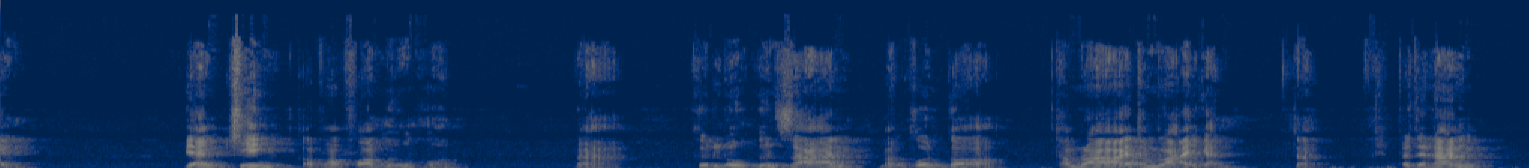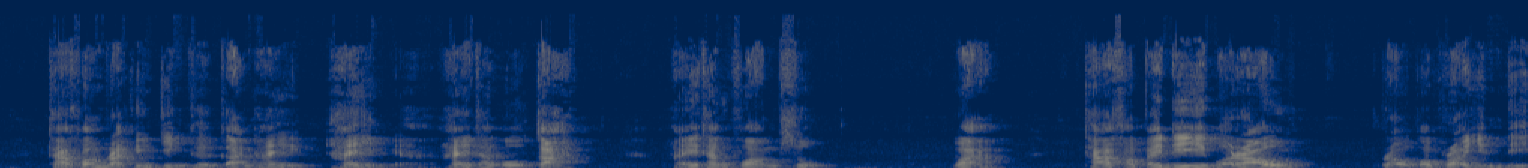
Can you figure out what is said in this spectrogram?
งแย่งชิงก็เพราะความหึงหวงอ่า ขึ้นลงขึ้นศาลบางคนก็ทำร้ายทำลายกันนะเพราะฉะนั้นถ้าความรักจริง ๆ คือการให้ให้ให้ทั้งโอกาส ให้ทั้งความสุข ว่าถ้าเขาไปดีกว่าเรา เราก็พลอยยินดี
